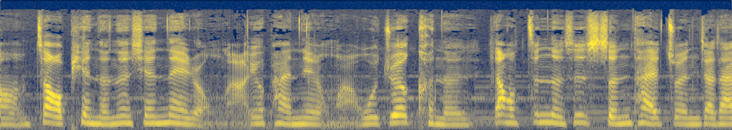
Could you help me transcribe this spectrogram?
嗯，照片的那些内容啊，诱拍内容啊，我觉得可能要真的是生态专家才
